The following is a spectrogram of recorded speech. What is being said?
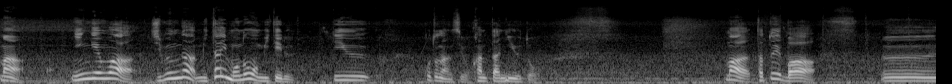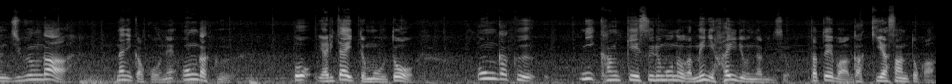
まあ人間は自分が見たいものを見てるっていうことなんですよ。簡単に言うと。まあ例えばうーん自分が何かこうね音楽をやりたいと思うと音楽に関係するものが目に入るようになるんですよ。例えば楽器屋さんとか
